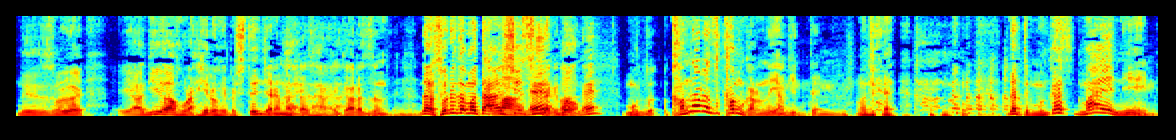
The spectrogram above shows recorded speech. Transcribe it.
で、それが、八木はほら、ヘロヘロしてんじゃない？またさ、相変わらずなんだよ。だからそれがまた安心するんだけどもうど必ず噛むからね、八木って。で、だって昔、前に、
